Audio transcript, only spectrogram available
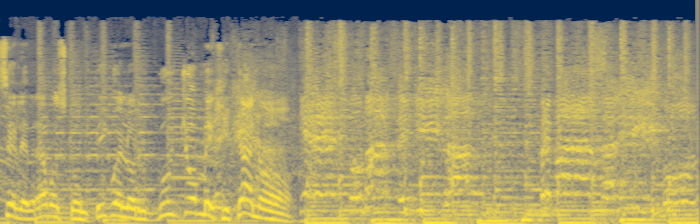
celebramos contigo el orgullo mexicano. ¿Quieres tomar tequila? Preparas al limón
